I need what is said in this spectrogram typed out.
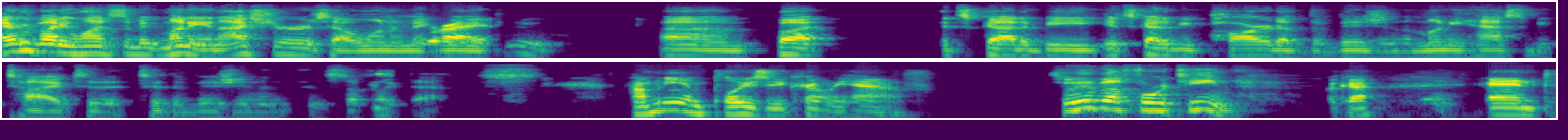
everybody wants to make money, and I sure as hell want to make right. money too. Um, but it's got to be it's got to be part of the vision. The money has to be tied to the, to the vision and, and, stuff like that. How many employees do you currently have? So we have about 14 okay. And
